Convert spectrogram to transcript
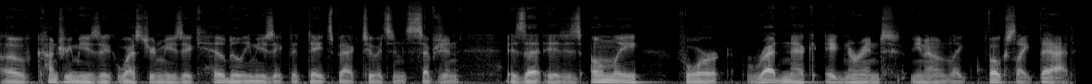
of country music, western music, hillbilly music that dates back to its inception is that it is only for redneck, ignorant, you know, like folks like that.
